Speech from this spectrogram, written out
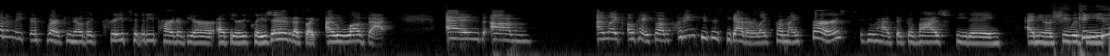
how to make this work. You know, the creativity part of your of your equation. That's like, I love that. And um, I'm like, okay, so I'm putting pieces together, like from my first, who had the gavage feeding, and you know, she was. Can you?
